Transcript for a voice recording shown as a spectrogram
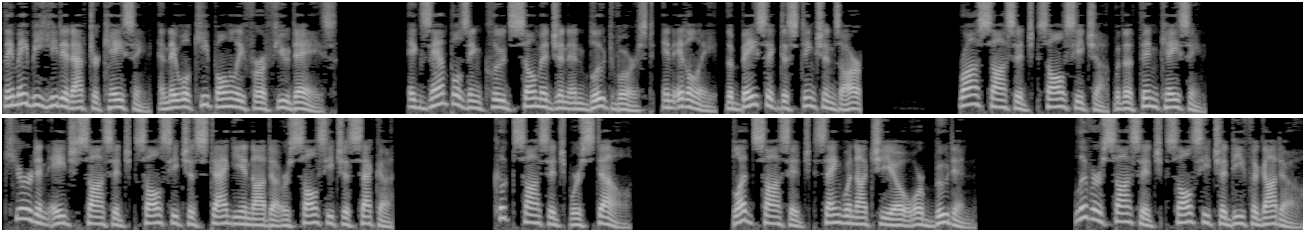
They may be heated after casing, and they will keep only for a few days. Examples include Saumagen and blutwurst. In Italy, the basic distinctions are raw sausage salsiccia with a thin casing, cured and aged sausage salsiccia stagionata or salsiccia secca, cooked sausage wurstel, blood sausage sanguinaccio or boudin, Liver sausage salsiccia di fegato.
